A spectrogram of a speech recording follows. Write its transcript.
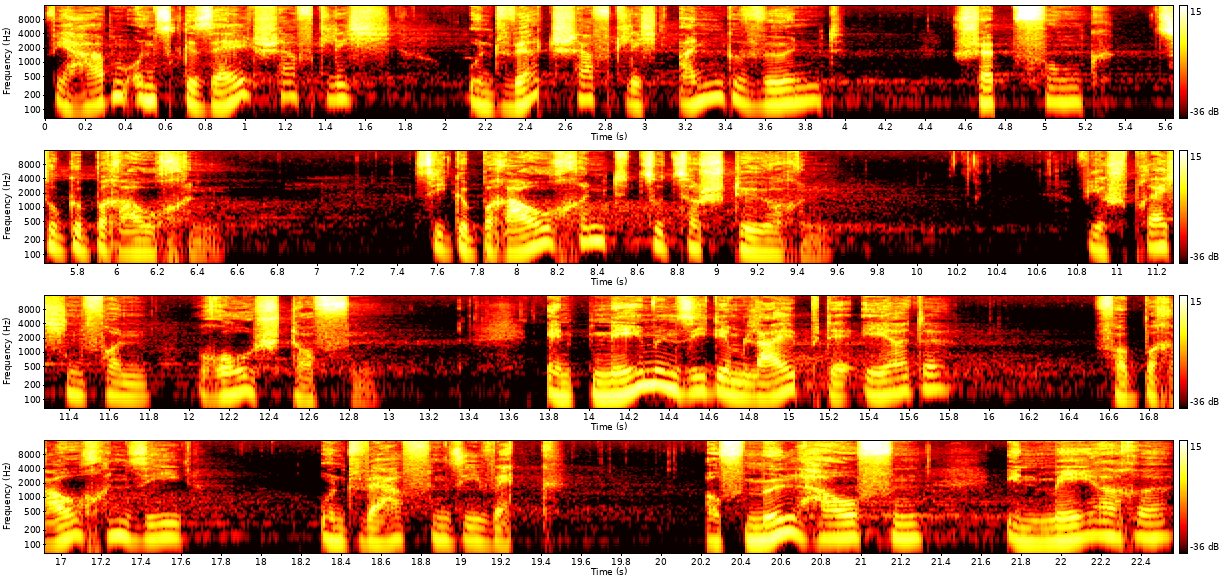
Wir haben uns gesellschaftlich und wirtschaftlich angewöhnt, Schöpfung zu gebrauchen, sie gebrauchend zu zerstören. Wir sprechen von Rohstoffen. Entnehmen sie dem Leib der Erde, verbrauchen sie und werfen sie weg, auf Müllhaufen, in Meere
